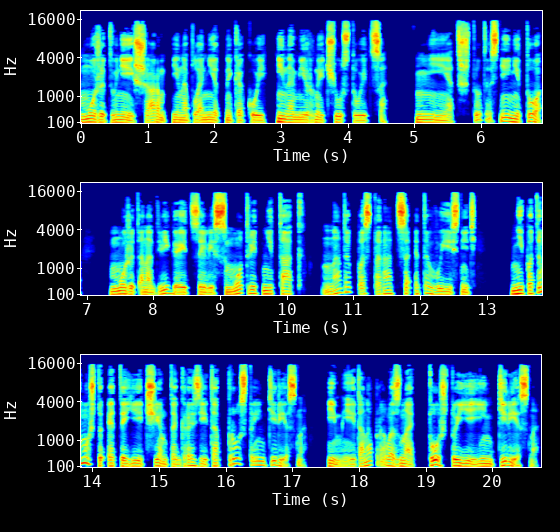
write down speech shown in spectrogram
Может, в ней шарм инопланетный какой, иномирный чувствуется. Нет, что-то с ней не то. Может, она двигается или смотрит не так. Надо постараться это выяснить. Не потому, что это ей чем-то грозит, а просто интересно. Имеет она право знать то, что ей интересно.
